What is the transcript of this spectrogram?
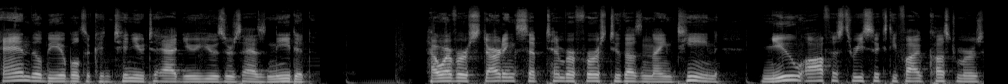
and they'll be able to continue to add new users as needed. However, starting September 1st, 2019, new Office 365 customers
